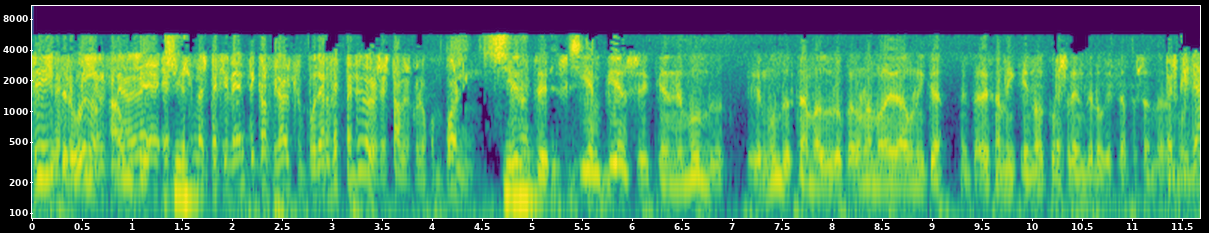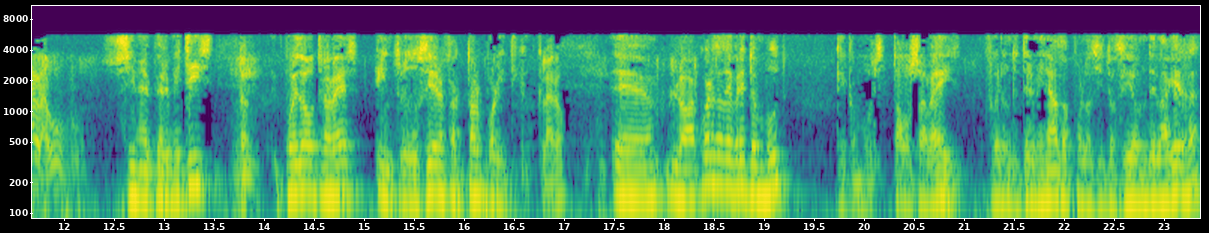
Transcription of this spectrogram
Sí, pero bueno, al final aunque... es, sí. es, una especie de ente que al final su poder depende de los estados que lo componen. Sí, usted, quien piense que en el mundo el mundo está maduro para una moneda única, me parece a mí que no comprende lo que está pasando. Pues que ya la hubo. Si me permitís, sí. puedo otra vez introducir el factor político. Claro. Eh, los acuerdos de Bretton Woods, que como todos sabéis, fueron determinados por la situación de la guerra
